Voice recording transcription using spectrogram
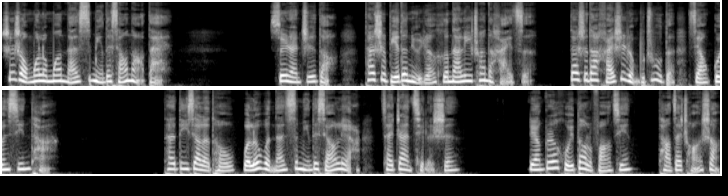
伸手摸了摸南思明的小脑袋。虽然知道他是别的女人和南离川的孩子，但是他还是忍不住的想要关心他。他低下了头，吻了吻南思明的小脸儿。才站起了身，两个人回到了房间，躺在床上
